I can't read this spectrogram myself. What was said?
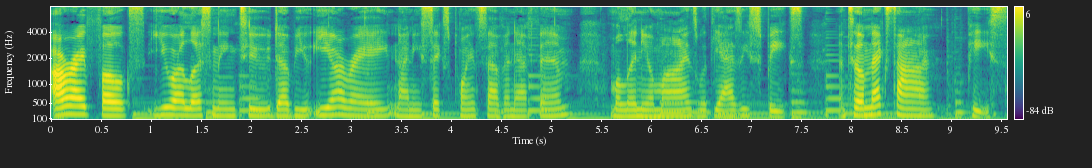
All right, folks, you are listening to WERA 96.7 FM, Millennial Minds with Yazzie Speaks. Until next time, peace.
